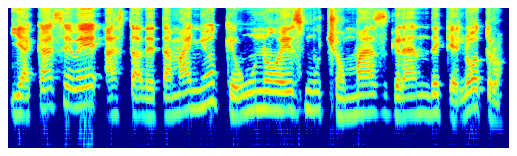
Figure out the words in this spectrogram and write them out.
y acá se ve hasta de tamaño que uno es mucho más grande que el otro.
